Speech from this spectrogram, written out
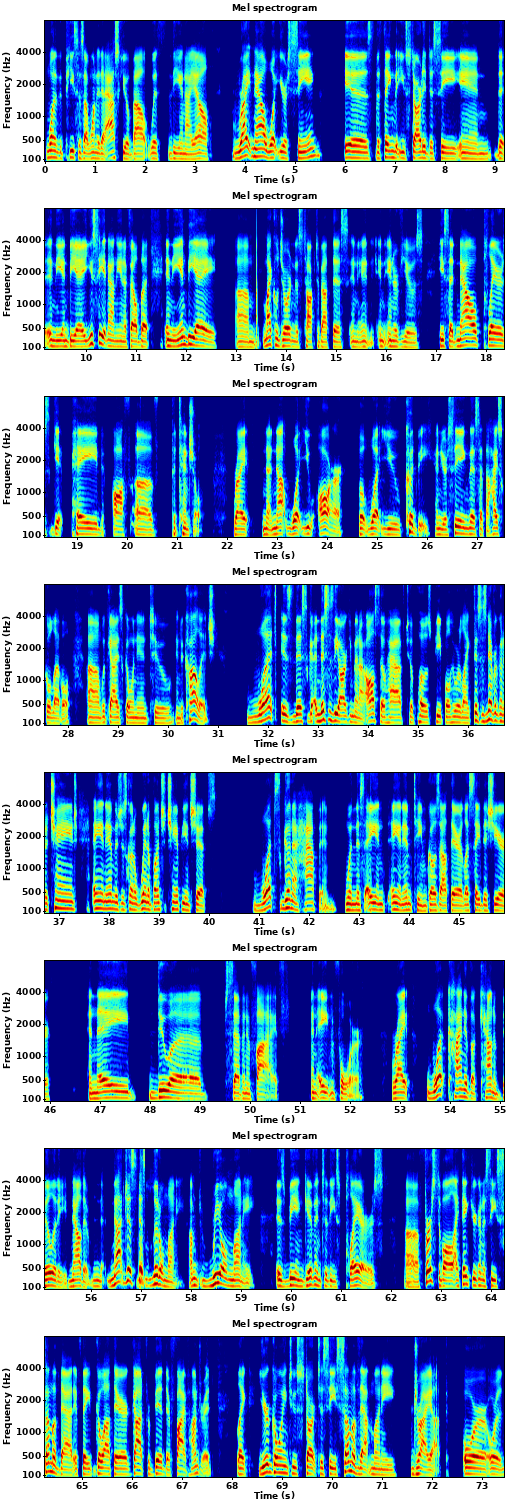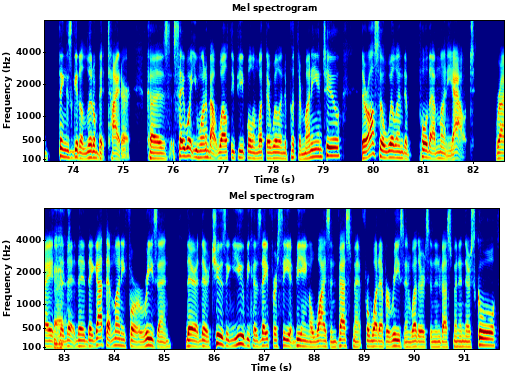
one of the pieces I wanted to ask you about with the NIL. Right now, what you're seeing is the thing that you started to see in the in the NBA. You see it now in the NFL, but in the NBA, um, Michael Jordan has talked about this in, in in interviews. He said now players get paid off of potential, right? Not, not what you are, but what you could be. And you're seeing this at the high school level uh, with guys going into into college. What is this? And this is the argument I also have to oppose people who are like, "This is never going to change. A and M is just going to win a bunch of championships." What's going to happen when this A and A and M team goes out there? Let's say this year, and they do a seven and five, an eight and four, right? what kind of accountability now that not just little money, I'm real money is being given to these players. Uh, first of all, I think you're going to see some of that if they go out there, God forbid, they're 500. Like you're going to start to see some of that money dry up or or things get a little bit tighter because say what you want about wealthy people and what they're willing to put their money into they're also willing to pull that money out right? They, they, they got that money for a reason. They're they're choosing you because they foresee it being a wise investment for whatever reason whether it's an investment in their school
